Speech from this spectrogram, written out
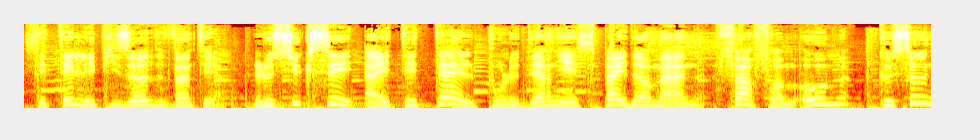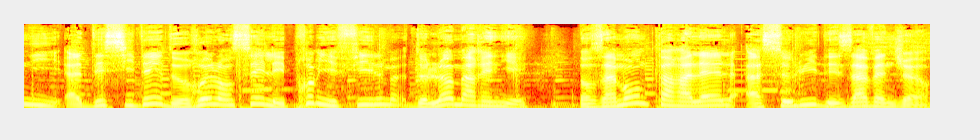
c'était l'épisode 21. Le succès a été tel pour le dernier Spider-Man Far From Home que Sony a décidé de relancer les premiers films de l'homme araignée dans un monde parallèle à celui des Avengers.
